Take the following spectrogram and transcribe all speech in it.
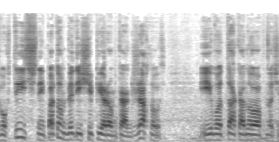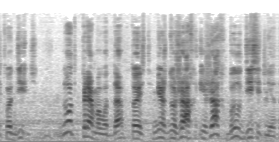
2000-й. Потом в 2001 как жахнулось. И вот так оно, значит, вот, ну вот прямо вот, да, то есть между жах и жах было 10 лет.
